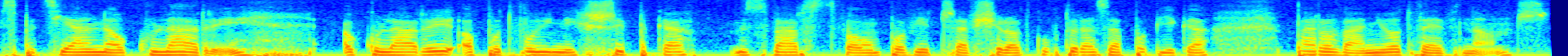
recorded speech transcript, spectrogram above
specjalne okulary. Okulary o podwójnych szybkach z warstwą powietrza w środku, która zapobiega parowaniu od wewnątrz.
